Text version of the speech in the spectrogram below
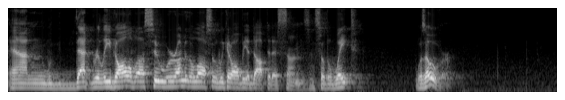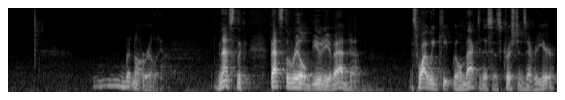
And that relieved all of us who were under the law so that we could all be adopted as sons. And so the wait was over. But not really. And that's the, that's the real beauty of Advent. That's why we keep going back to this as Christians every year.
